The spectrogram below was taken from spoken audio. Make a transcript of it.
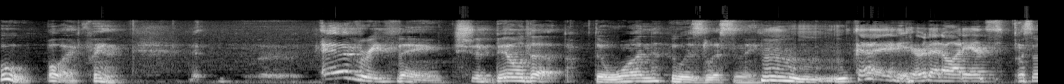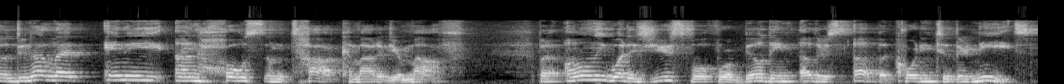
Ooh, boy, man. Everything should build up the one who is listening. Hmm, okay, you heard that, audience. So do not let any unwholesome talk come out of your mouth, but only what is useful for building others up according to their needs.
